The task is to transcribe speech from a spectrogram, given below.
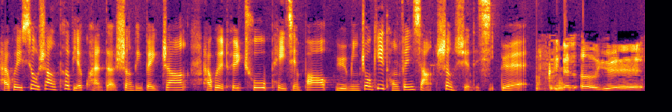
还会绣上特别款的胜利背章，还会推出配件包，与民众一同分享胜选的喜悦。应该是二月。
